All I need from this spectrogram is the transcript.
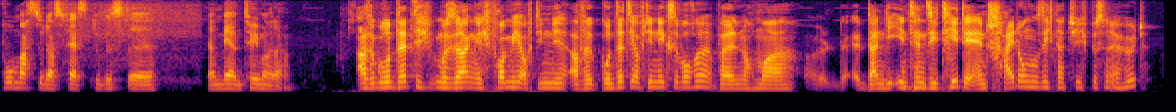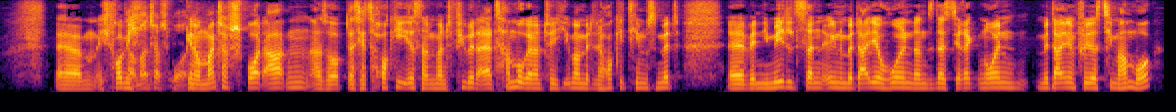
wo machst du das fest? Du bist äh, mehr im Thema da. Also grundsätzlich muss ich sagen, ich freue mich auf die auf, grundsätzlich auf die nächste Woche, weil nochmal äh, dann die Intensität der Entscheidungen sich natürlich ein bisschen erhöht. Ähm, ich freue mich. Ja, Mannschaftssport. Genau, Mannschaftssportarten. Also ob das jetzt Hockey ist, dann man fiebert als Hamburger natürlich immer mit den Hockeyteams mit. Äh, wenn die Mädels dann irgendeine Medaille holen, dann sind das direkt neun Medaillen für das Team Hamburg.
